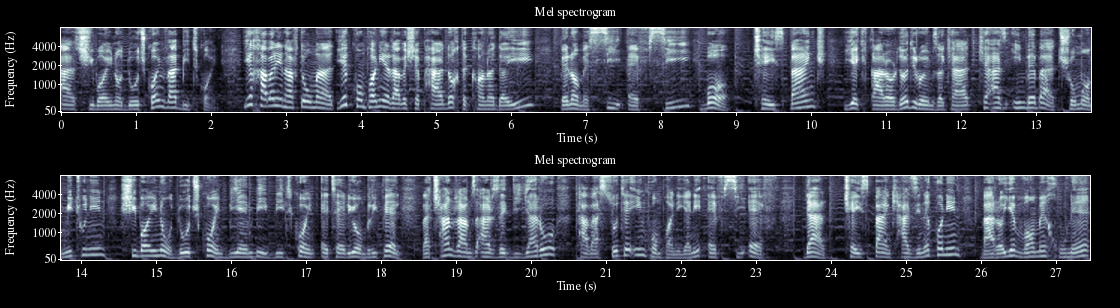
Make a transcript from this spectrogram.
از شیباینو دوج کوین و بیت کوین یه خبر این هفته اومد یک کمپانی روش پرداخت کانادایی به نام CFC با چیس بانک یک قراردادی رو امضا کرد که از این به بعد شما می‌تونین شیباینو، دوج کوین، بی ان بی، بیت کوین، اتریوم، ریپل و چند رمز ارز دیگر رو توسط این کمپانی یعنی FCF در چیس بانک هزینه کنین برای وام خونه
